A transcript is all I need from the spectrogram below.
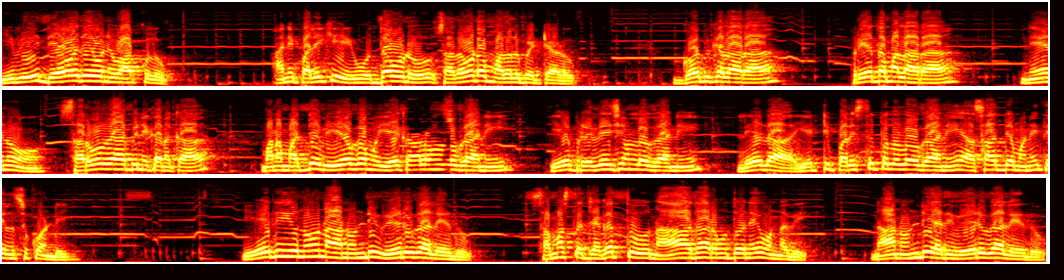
ఇవి దేవదేవుని వాక్కులు అని పలికి ఉద్ధవుడు చదవడం మొదలుపెట్టాడు. గోపికలారా ప్రియతమలారా నేను సర్వవ్యాపిని కనుక మన మధ్య వియోగము ఏ కాలంలో గాని ఏ ప్రదేశంలో గాని లేదా ఎట్టి పరిస్థితులలో గాని అసాధ్యమని తెలుసుకోండి. ఏదియును నా నుండి వేరుగా లేదు. సమస్త జగత్తు నా ఆధారముతోనే ఉన్నది. నా నుండి అది వేరుగా లేదు.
